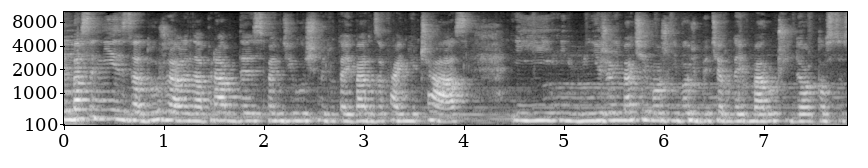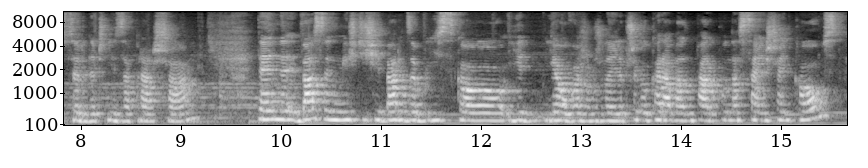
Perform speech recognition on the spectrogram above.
Ten basen nie jest za duży, ale naprawdę spędziłyśmy tutaj bardzo fajnie czas. I jeżeli macie możliwość bycia tutaj w Maroochydore, to serdecznie zapraszam. Ten basen mieści się bardzo blisko, ja uważam, że najlepszego caravan parku na Sunshine Coast.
